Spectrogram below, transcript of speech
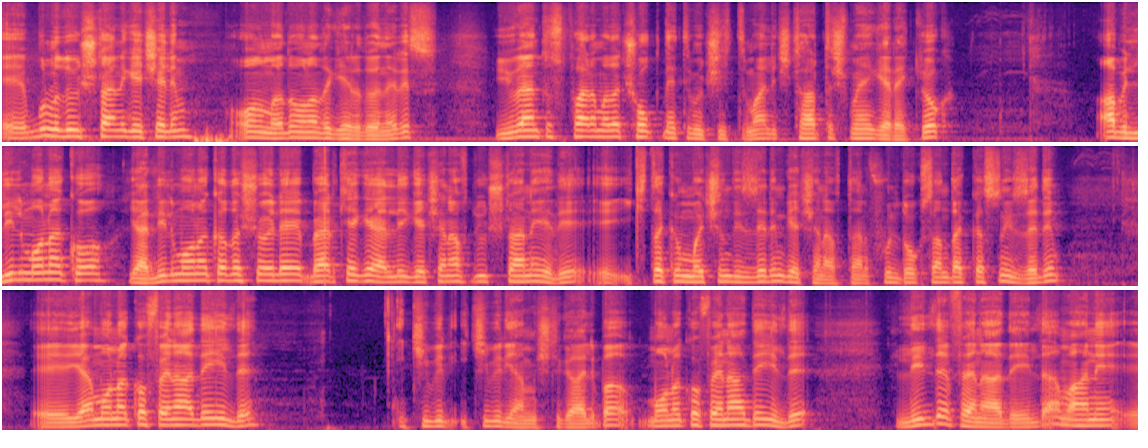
Ee, bunu da 3 tane geçelim. Olmadı ona da geri döneriz. Juventus Parma'da çok netim 3 ihtimal. Hiç tartışmaya gerek yok. Abi Lille Monaco. Ya Lille Monaco'da şöyle Berke geldi. Geçen hafta 3 tane yedi. E, iki takım maçını da izledim geçen hafta. Hani full 90 dakikasını izledim. E, ya Monaco fena değildi. 2-1 2-1 yenmişti galiba. Monaco fena değildi. Lille de fena değildi ama hani e,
